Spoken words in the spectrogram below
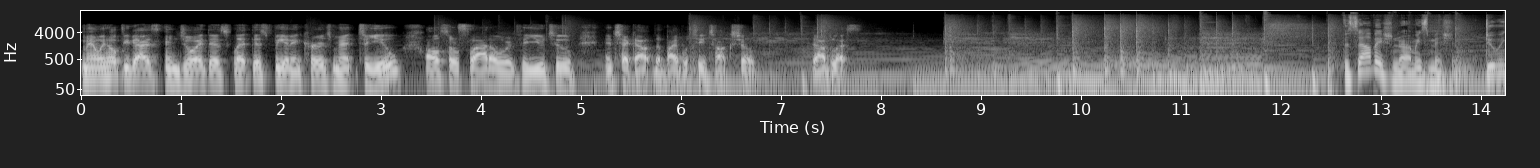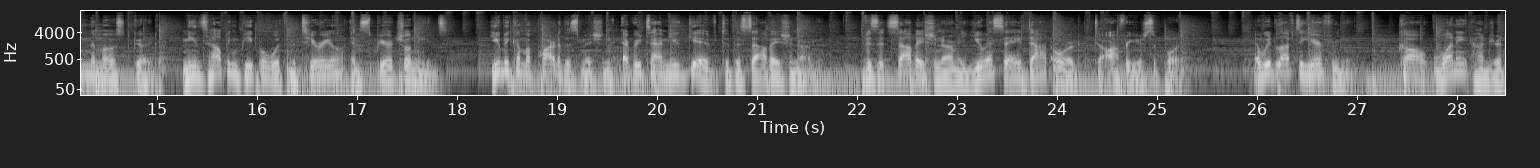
Man, we hope you guys enjoyed this. Let this be an encouragement to you. Also, slide over to YouTube and check out the Bible Tea Talk show. God bless. The Salvation Army's mission, doing the most good, means helping people with material and spiritual needs. You become a part of this mission every time you give to the Salvation Army. Visit salvationarmyusa.org to offer your support. And we'd love to hear from you. Call 1 800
